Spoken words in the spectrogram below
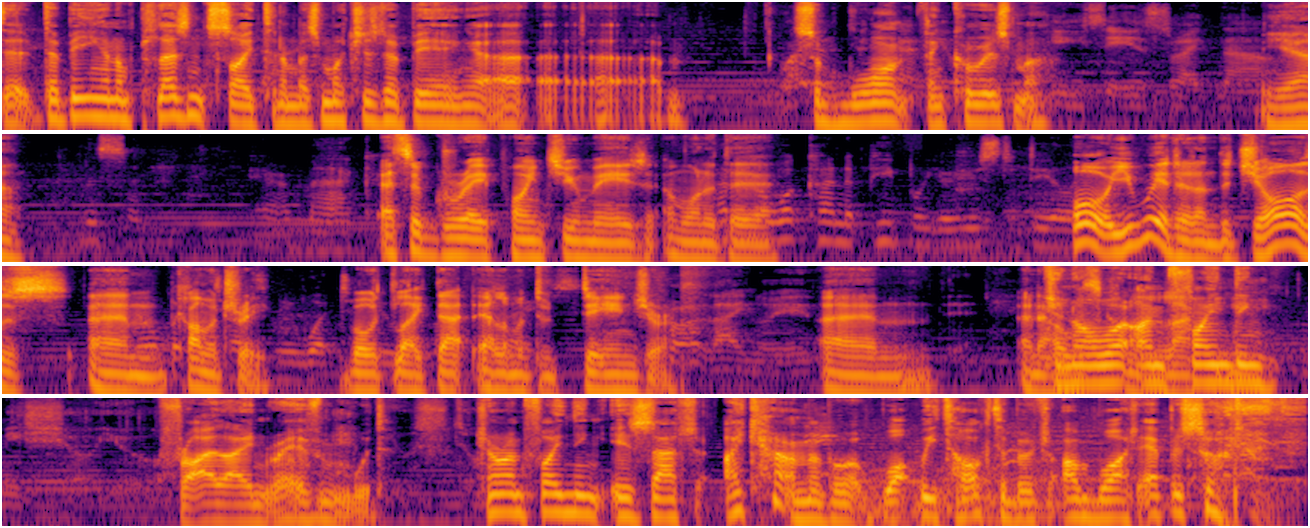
there, there being an unpleasant side to them as much as there being a, a, a, um, some warmth and charisma. yeah, that's a great point you made on one of I don't know the. kind of people you're used to dealing Oh, you waited on the Jaws um, commentary about like that element of danger. Um, and Do you know what I'm lacking. finding? Fräulein Ravenwood. Do you know what I'm finding is that I can't remember what we talked about on what episode.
